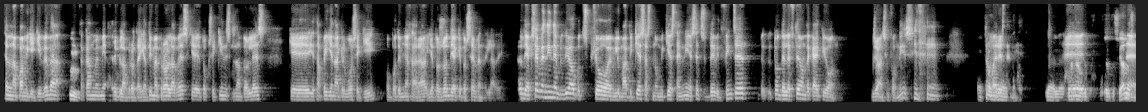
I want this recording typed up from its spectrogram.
θέλω να πάμε και εκεί. Βέβαια, θα κάνουμε μια τρίπλα πρώτα. Γιατί με πρόλαβες και το ξεκίνησες να το λες και θα πήγαινα ακριβώς εκεί. Οπότε μια χαρά. Για το Zodiac και το Seven δηλαδή. Το Zodiac 7 είναι δύο από τις πιο εμβληματικές αστυνομικές ταινίες του David Fincher των τελευταίων δεκαετιών. Δεν ξέρω αν συμφωνείς. Είναι ε, τρομερές ταινίες. Ναι, ναι. Ε, ναι.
